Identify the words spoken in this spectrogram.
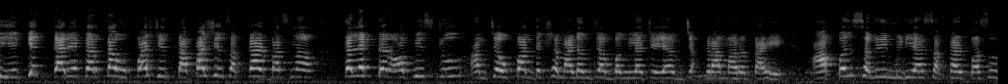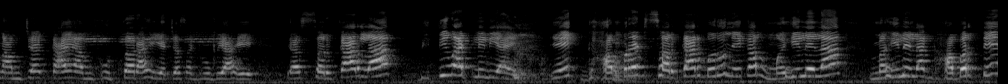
भागातील एक एक कार्यकर्ता उपाशी तापाशी सकाळपासनं कलेक्टर ऑफिस टू आमच्या उपाध्यक्ष मॅडमच्या बंगल्याच्या या चक्रा मारत आहे. आपण सगळी मीडिया सकाळपासून आमच्या काय आम उत्तर आहे याच्यासाठी उभी आहे. या सरकारला भीती वाटलेली आहे. एक घाबरट सरकार बनून एका महिलेला महिलेला घाबरते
